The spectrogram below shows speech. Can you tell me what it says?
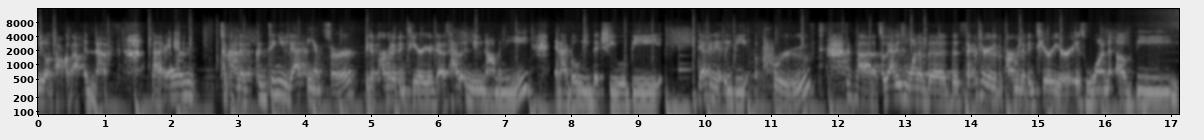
we don't talk about enough. Uh, and to kind of continue that answer, the Department of Interior does have a new nominee, and I believe that she will be definitely be approved. Mm-hmm. Uh, so that is one of the the Secretary of the Department of Interior is one of the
